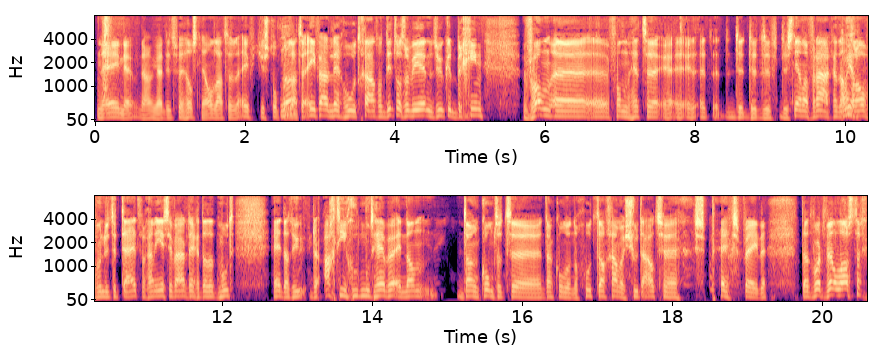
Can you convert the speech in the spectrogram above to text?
Nee, nee, nou ja, dit is wel heel snel. Laten we eventjes stoppen. Nou. Laten we even uitleggen hoe het gaat. Want dit was alweer natuurlijk het begin van, eh, van het, eh, eh, het, de, de, de, de snelle vragen. De Oh ja. anderhalve minuten tijd. We gaan eerst even uitleggen dat het moet. Hè, dat u er 18 goed moet hebben. En dan, dan, komt, het, eh, dan komt het nog goed. Dan gaan we shootouts eh, spe- spelen. Dat wordt wel lastig.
